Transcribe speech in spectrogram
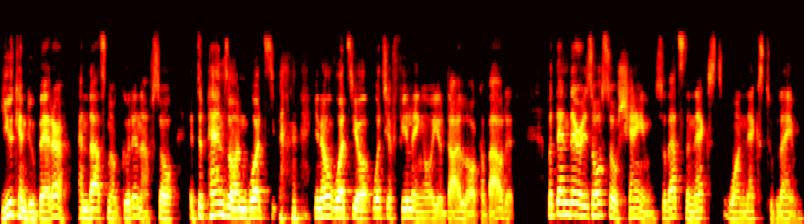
you can do better and that's not good enough. So it depends on what's you know what's your what's your feeling or your dialogue about it. But then there is also shame. So that's the next one next to blame.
